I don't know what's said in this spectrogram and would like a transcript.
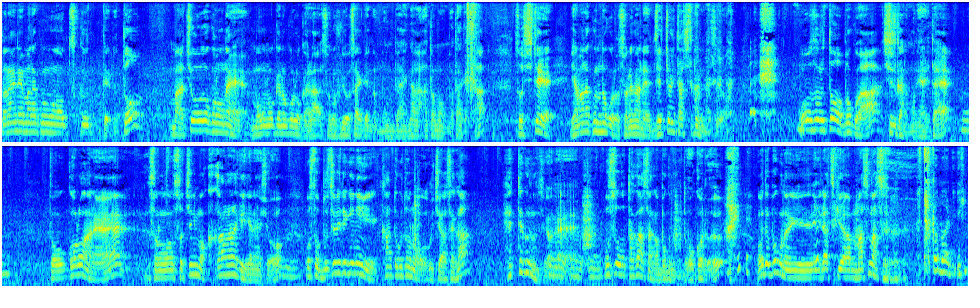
隣の山田君を作ってるとまあちょうどこのねもののけの頃からその不良債権の問題が頭をもたげた。そして山田君の頃それがね絶頂に達してくるんですよ。そうすると僕は静かなものやりたい、ところがねそのそっちにも関わらなきゃいけないでしょ、そうすると物理的に監督との打ち合わせが減ってくるんですよね、そうすると高橋さんが僕のことを怒る。ほんで僕のイラつきはますます。高まり。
